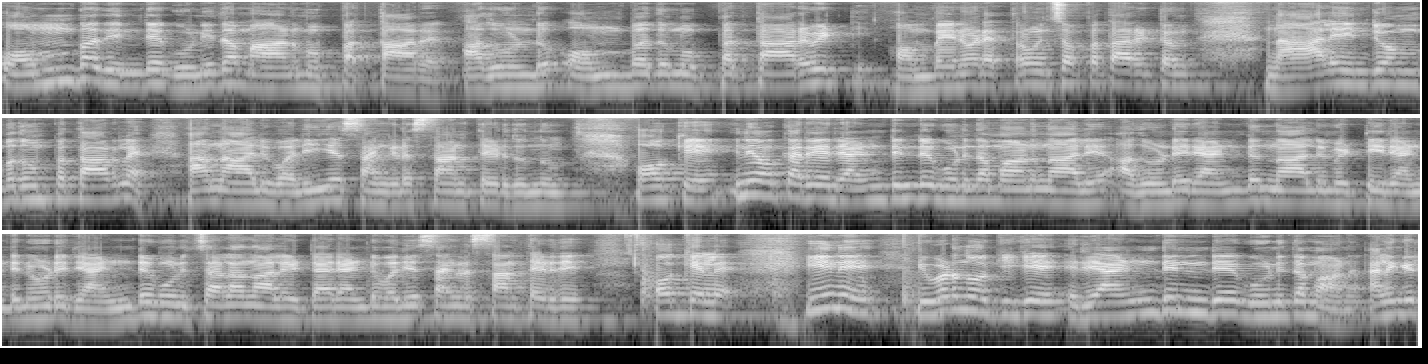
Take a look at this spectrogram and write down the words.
ഒമ്പതിന്റെ ഗുണിതമാണ് മുപ്പത്താറ്. അതുകൊണ്ട് ഒമ്പത് മുപ്പത്താറ് വെട്ടി. ഒമ്പതിനോട് എത്ര ഗുണിച്ച മുപ്പത്താറ് കിട്ടും? നാല് ഇന്റു ഒമ്പത് മുപ്പത്താറ് അല്ലേ? ആ നാല് വലിയ സംഖ്യയുടെ സ്ഥാനത്ത് എഴുതുന്നു. ഓക്കെ. ഇനി നമുക്കറിയാം രണ്ടിന്റെ ഗുണിതമാണ് നാല്. അതുകൊണ്ട് രണ്ടും നാലും വെട്ടി. രണ്ടിനോട് രണ്ട് ഗുണിച്ചാലാ നാല് കിട്ടുക. രണ്ട് വലിയ സംഖ്യയുടെ സ്ഥാനത്ത് എഴുതി. ഓക്കെ അല്ലേ? ഇനി ഇവിടെ നോക്കിക്കേ രണ്ടിന്റെ ഗുണിതമാണ്. അല്ലെങ്കിൽ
